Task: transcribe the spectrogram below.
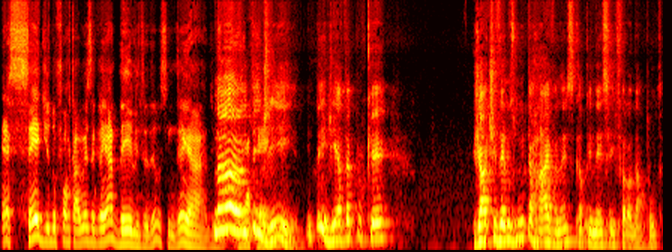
é sede do Fortaleza ganhar dele, entendeu? Assim, ganhar. não eu entendi. Entendi, até porque já tivemos muita raiva, né? Esse campinense aí, fala da puta.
